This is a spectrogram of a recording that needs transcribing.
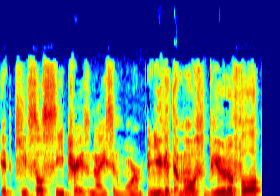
it keeps those seed trays nice and warm. And you get the most beautiful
